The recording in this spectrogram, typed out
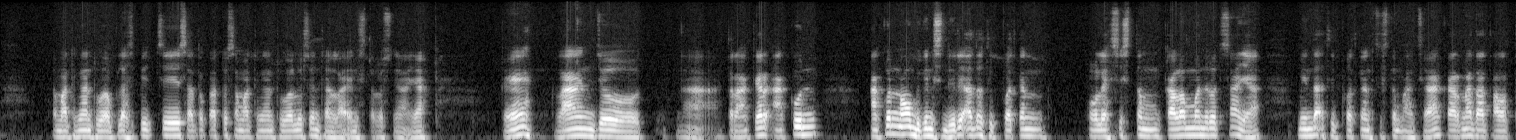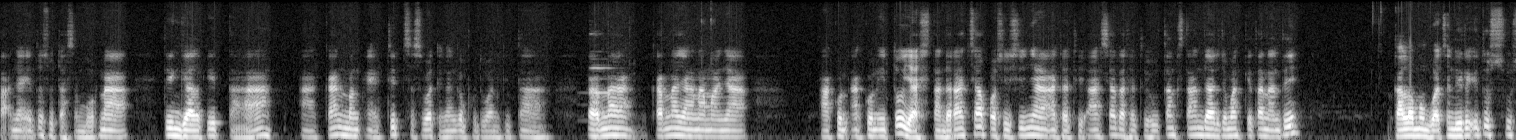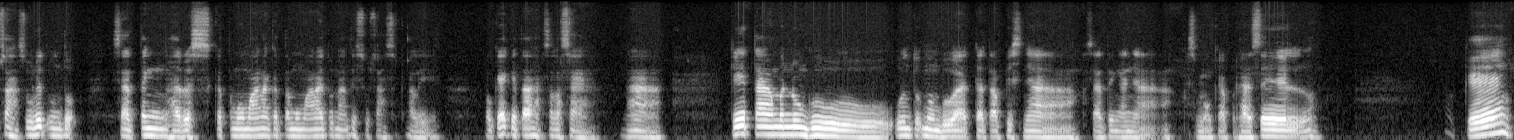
sama dengan 12 biji satu kardus sama dengan dua lusin dan lain seterusnya ya. Oke lanjut. Nah terakhir akun akun mau bikin sendiri atau dibuatkan oleh sistem? Kalau menurut saya minta dibuatkan sistem aja karena tata letaknya itu sudah sempurna. Tinggal kita akan mengedit sesuai dengan kebutuhan kita. Karena karena yang namanya akun-akun itu ya standar aja posisinya. Ada di aset ada di hutang standar. Cuma kita nanti kalau membuat sendiri itu susah sulit untuk setting harus ketemu mana ketemu mana itu nanti susah sekali. Oke kita selesai. Nah kita menunggu untuk membuat database-nya settingannya. Semoga berhasil. Oke.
